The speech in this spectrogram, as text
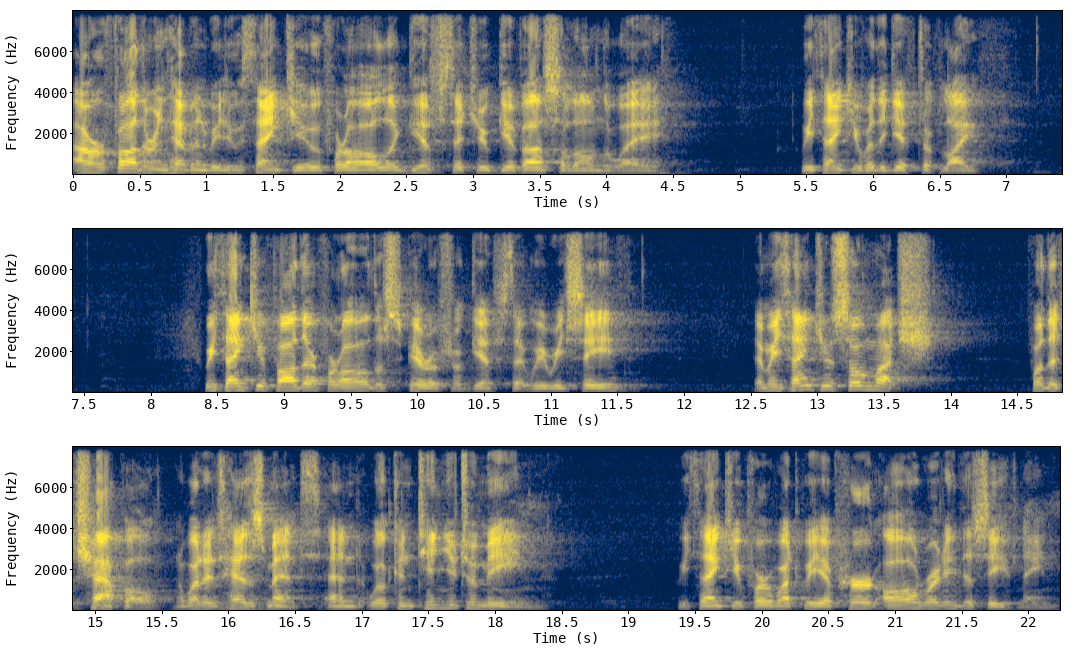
Our Father in heaven, we do thank you for all the gifts that you give us along the way. We thank you for the gift of life. We thank you, Father, for all the spiritual gifts that we receive. And we thank you so much for the chapel and what it has meant and will continue to mean. We thank you for what we have heard already this evening.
